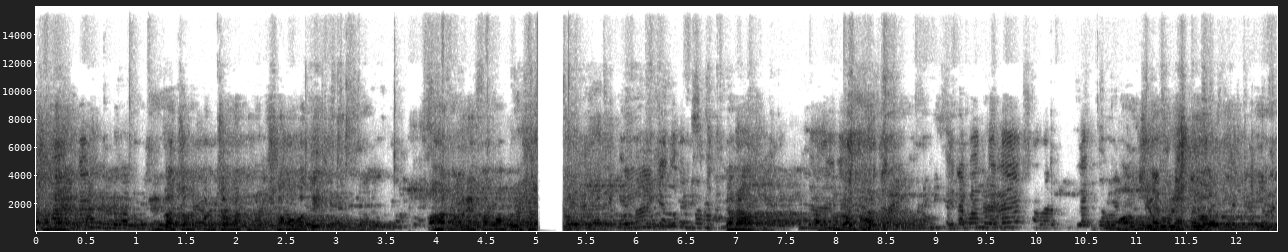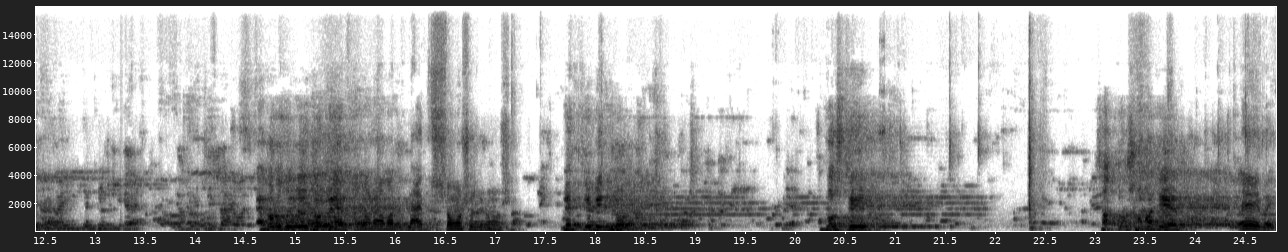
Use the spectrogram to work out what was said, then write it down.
আসনের নির্বাচন পরিচালনা কমিটির সভাপতি মহানগরী কর্ম পরিষদ যারা আব্দুর রহমান মঞ্চে উপবিষ্ট এগারো দলীয় জোটের আমার লাইভ সমস্যা সমস্যা। নেতৃবৃন্দ উপস্থিত ছাত্র সমাজের এই ভাই।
